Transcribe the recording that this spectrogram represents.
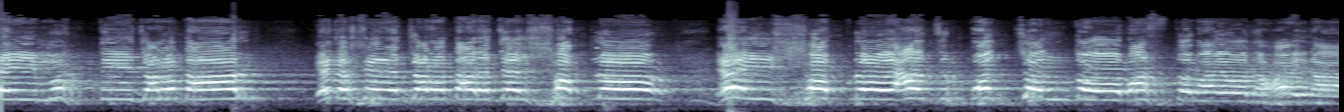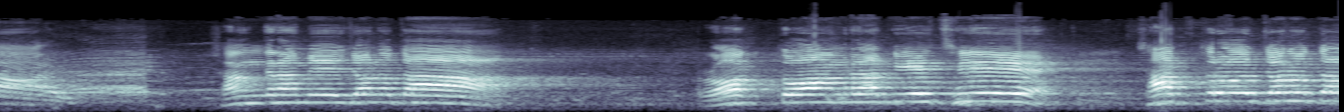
এই মুক্তি জনতার, এদেশের জনতার যে স্বপ্ন, এই স্বপ্ন আজ পর্যন্ত বাস্তবায়ন হয় নাই। সংগ্রামী জনতা, রক্ত আমরা দিয়েছি। ছাত্র জনতা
